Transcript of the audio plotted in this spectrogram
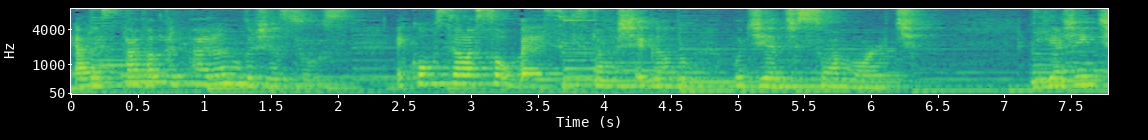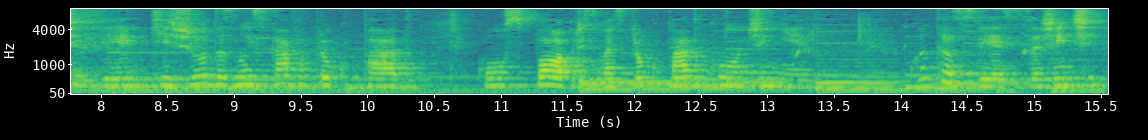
ela estava preparando Jesus. É como se ela soubesse que estava chegando o dia de sua morte. E a gente vê que Judas não estava preocupado com os pobres, mas preocupado com o dinheiro. Quantas vezes a gente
